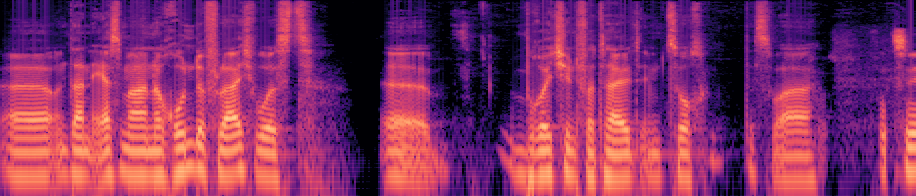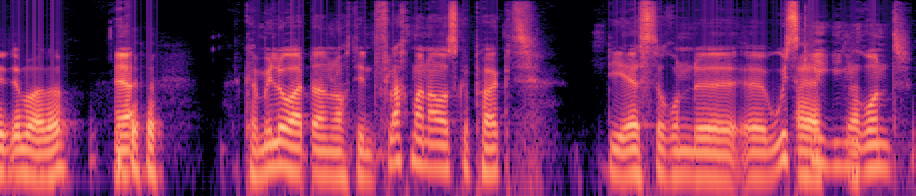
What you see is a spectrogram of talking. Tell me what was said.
äh, und dann erstmal eine runde Fleischwurst äh, Brötchen verteilt im Zug. Das war Funktioniert immer, ne? ja. Camillo hat dann noch den Flachmann ausgepackt. Die erste Runde äh, Whisky Ah ja, ging klar. rund.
